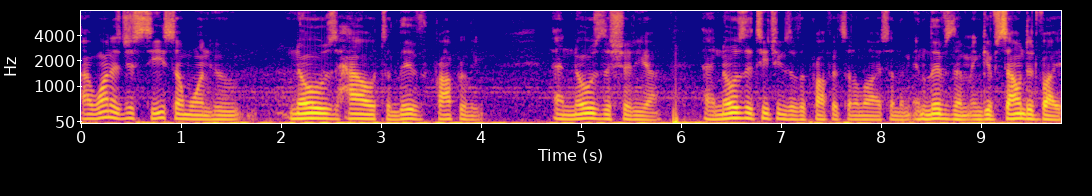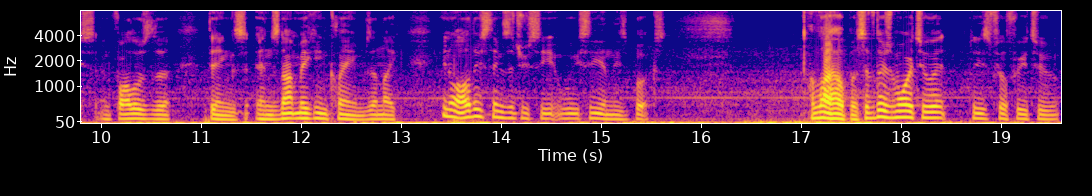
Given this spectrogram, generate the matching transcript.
I want to just see someone who knows how to live properly, and knows the Sharia, and knows the teachings of the Prophet and them and lives them and gives sound advice and follows the things and is not making claims and like you know all these things that you see we see in these books. Allah help us. If there's more to it, please feel free to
